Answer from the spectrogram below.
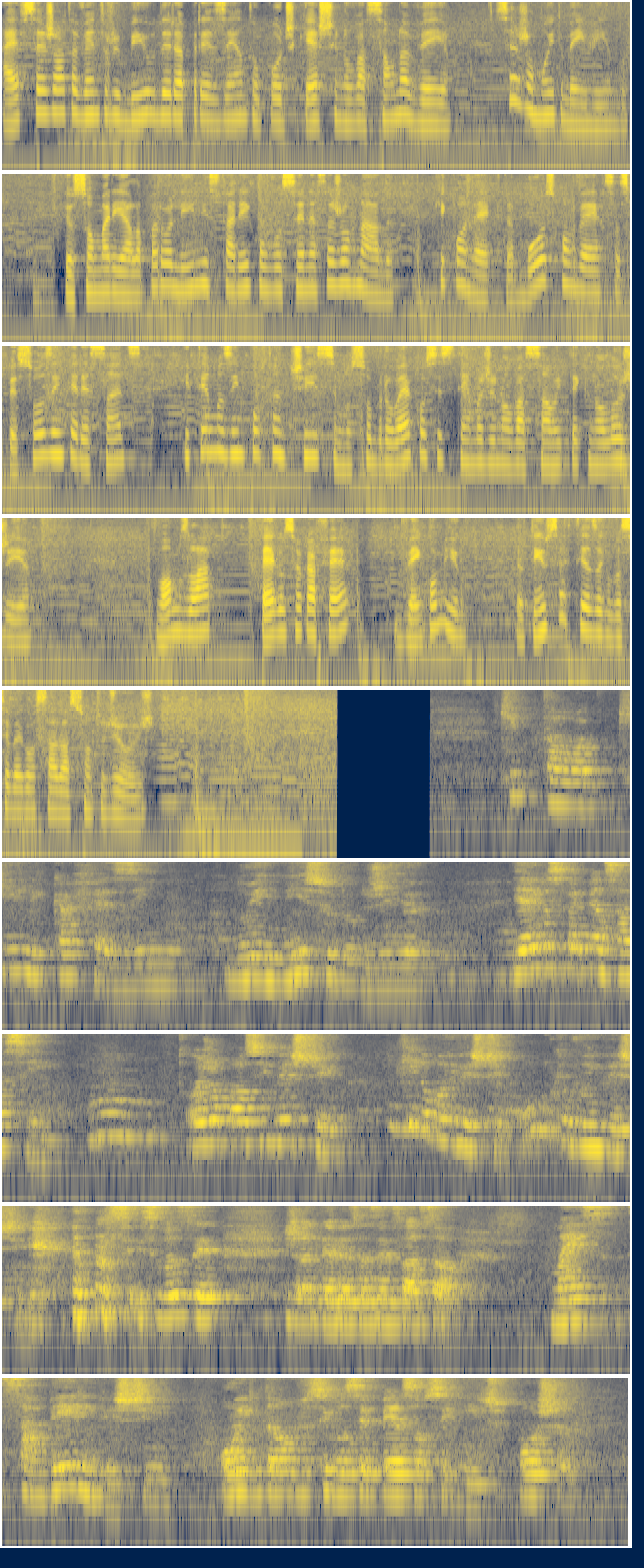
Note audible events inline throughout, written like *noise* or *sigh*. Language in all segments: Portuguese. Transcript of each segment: A FCJ Venture Builder apresenta o podcast Inovação na Veia. Seja muito bem-vindo. Eu sou Mariela Parolini e estarei com você nessa jornada, que conecta boas conversas, pessoas interessantes e temas importantíssimos sobre o ecossistema de inovação e tecnologia. Vamos lá, pega o seu café, vem comigo. Eu tenho certeza que você vai gostar do assunto de hoje. Que tal aquele cafezinho no início do dia? E aí você vai pensar assim: hum, hoje eu posso investir. Em que eu vou investir? Como que eu vou investir? *laughs* Não sei se você já teve essa sensação. Mas saber investir, ou então se você pensa o seguinte: poxa,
